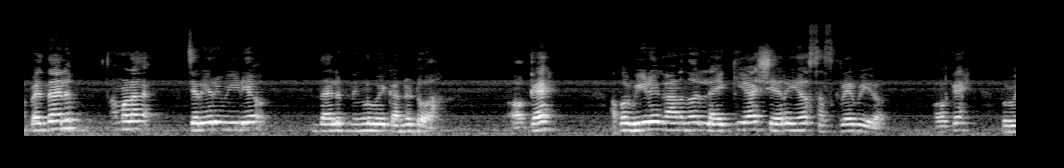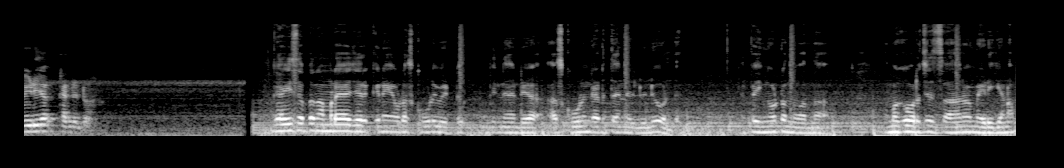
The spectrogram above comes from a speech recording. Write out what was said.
അപ്പോൾ എന്തായാലും നമ്മുടെ ചെറിയൊരു വീഡിയോ എന്തായാലും നിങ്ങൾ പോയി കണ്ടിട്ട് വാ. ഓക്കെ? അപ്പോൾ വീഡിയോ കാണുന്നവർ ലൈക്ക് ചെയ്യുക ഷെയർ ചെയ്യുക സബ്സ്ക്രൈബ് ചെയ്യുക. ഓക്കെ? അപ്പോൾ വീഡിയോ കണ്ടിട്ട് വാ. ഗൈസ് അപ്പോൾ നമ്മുടെ ചെറുക്കനെ അവിടെ സ്കൂളിൽ വിട്ടു. പിന്നെ എന്റെ ആ സ്കൂളിന്റെ അടുത്ത് തന്നെ ലുലു ഉണ്ട്. അപ്പോൾ ഇങ്ങോട്ടൊന്ന് വന്നാൽ നമുക്ക് കുറച്ച് സാധനം മേടിക്കണം.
